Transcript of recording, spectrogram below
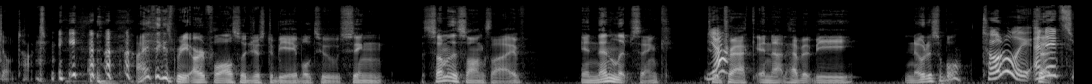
don't talk to me. I think it's pretty artful also just to be able to sing some of the songs live and then lip sync to Yeah. a track and not have it be noticeable. totally. And it's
